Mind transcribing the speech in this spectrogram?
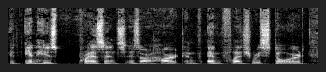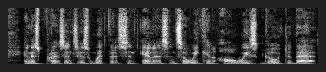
it, in His presence is our heart and, and flesh restored, and His presence is with us and in us, and so we can always go to that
